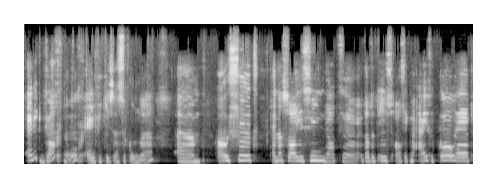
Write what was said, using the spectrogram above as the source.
En ik dacht nog eventjes een seconde. Um, oh shit. En dan zal je zien dat, uh, dat het is als ik mijn eigen call heb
